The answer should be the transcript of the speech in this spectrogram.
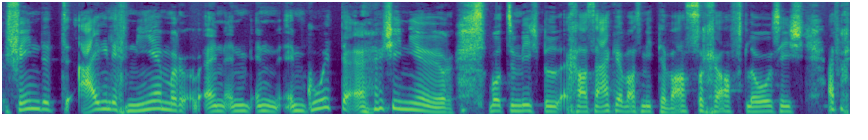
findet eigentlich niemand einen, einen, einen, guten Ingenieur, der zum Beispiel kann sagen, was mit der Wasserkraft los ist. Einfach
